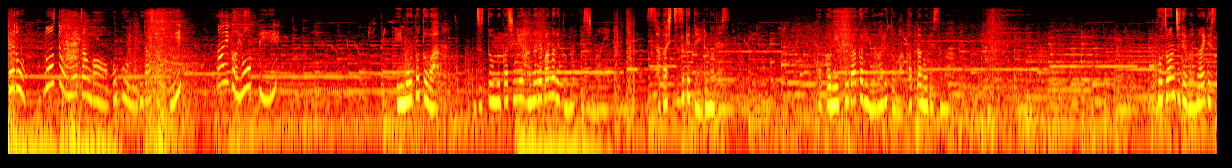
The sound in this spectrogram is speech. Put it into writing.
けど、どうしてお姉ちゃんが僕を呼び出したっぴ？何か用っぴ？妹とはずっと昔に離れ離れとなってしまい探し続けているのですここに手がかりがあると分かったのですがご存知ではないですか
